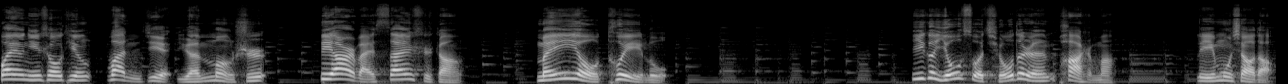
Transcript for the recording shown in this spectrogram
欢迎您收听《万界圆梦师》第二百三十章：没有退路。一个有所求的人怕什么？李牧笑道：“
